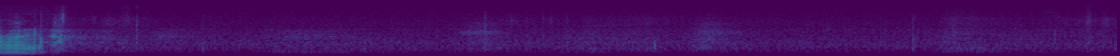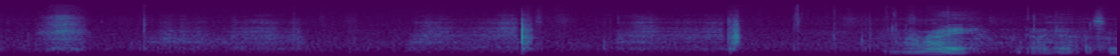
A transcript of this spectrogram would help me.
Alright. Alrighty, we're gonna get some.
